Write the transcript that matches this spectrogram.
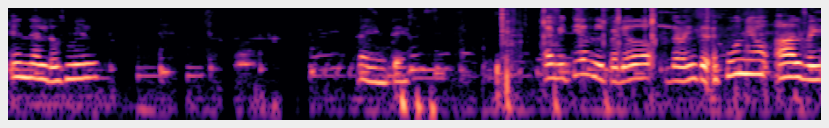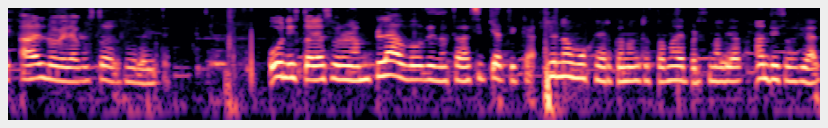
en el 2020. Emitida en el periodo de 20 de junio al, 9 de agosto de 2020. Una historia sobre un empleado de una sala psiquiátrica y una mujer con un trastorno de personalidad antisocial,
